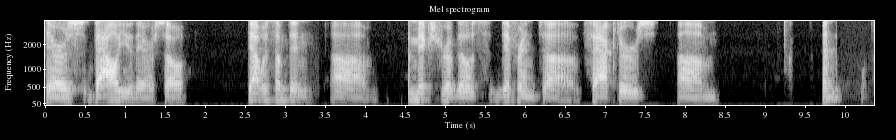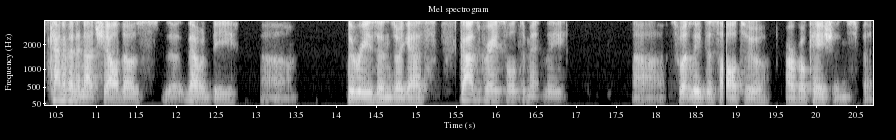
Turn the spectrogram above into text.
there's value there. So that was something um, a mixture of those different uh, factors um, and kind of in a nutshell those that would be um, the reasons i guess god's grace ultimately uh, is what leads us all to our vocations but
